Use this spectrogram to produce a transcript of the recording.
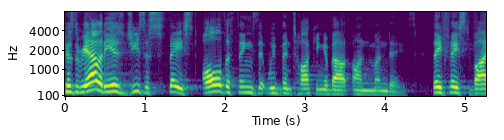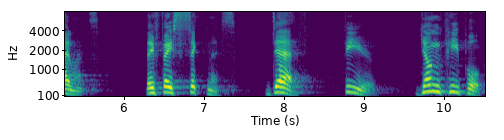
Because the reality is, Jesus faced all the things that we've been talking about on Mondays. They faced violence, they faced sickness, death, fear. Young people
